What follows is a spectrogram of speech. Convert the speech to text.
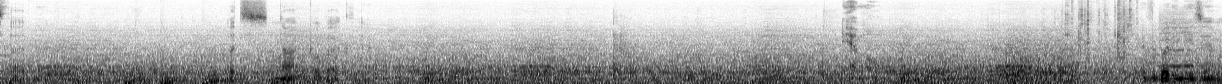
That's that. Let's not go back there. Ammo. Everybody needs ammo.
